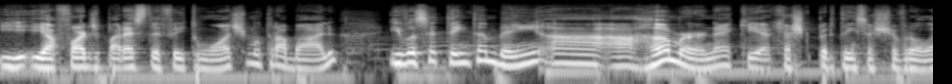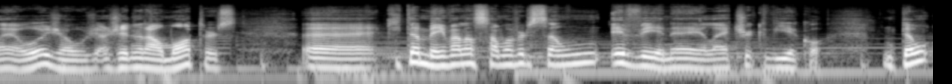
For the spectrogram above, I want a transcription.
e, e a Ford parece ter feito um ótimo trabalho. E você tem também a, a Hummer, né? Que, que, acho que pertence à Chevrolet hoje, a General Motors, é, que também vai lançar uma versão EV, né? Electric Vehicle. Então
